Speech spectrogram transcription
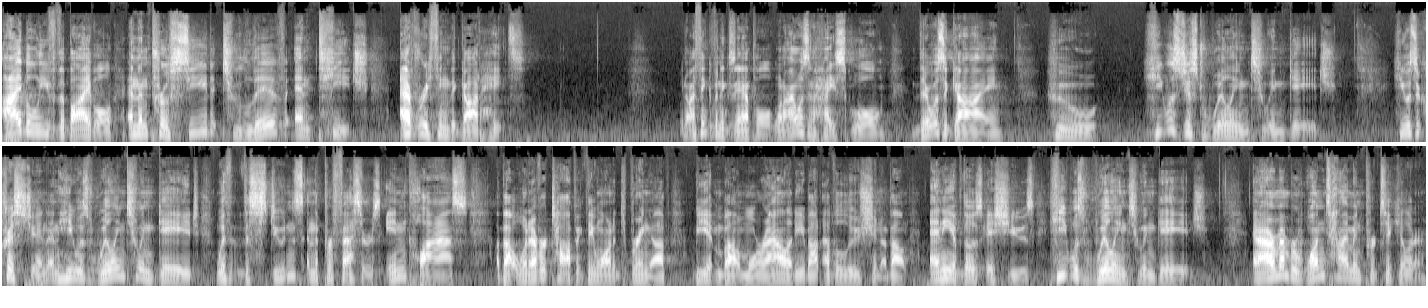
I believe the Bible, and then proceed to live and teach everything that God hates. You know, I think of an example. When I was in high school, there was a guy who he was just willing to engage he was a Christian and he was willing to engage with the students and the professors in class about whatever topic they wanted to bring up, be it about morality, about evolution, about any of those issues. He was willing to engage. And I remember one time in particular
